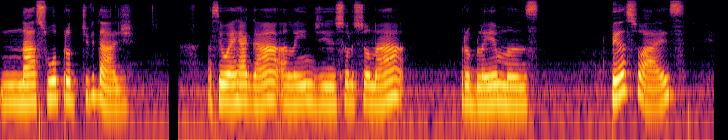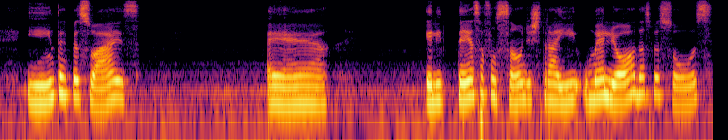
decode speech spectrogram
na sua produtividade. Assim, o RH, além de solucionar problemas pessoais, e interpessoais, é, ele tem essa função de extrair o melhor das pessoas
